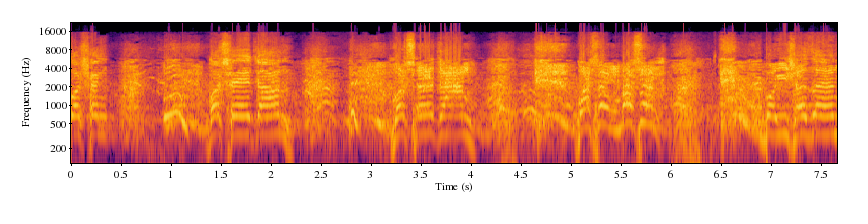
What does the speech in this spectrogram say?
বসেন বসে যান বসে যান বসেন বসেন যান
